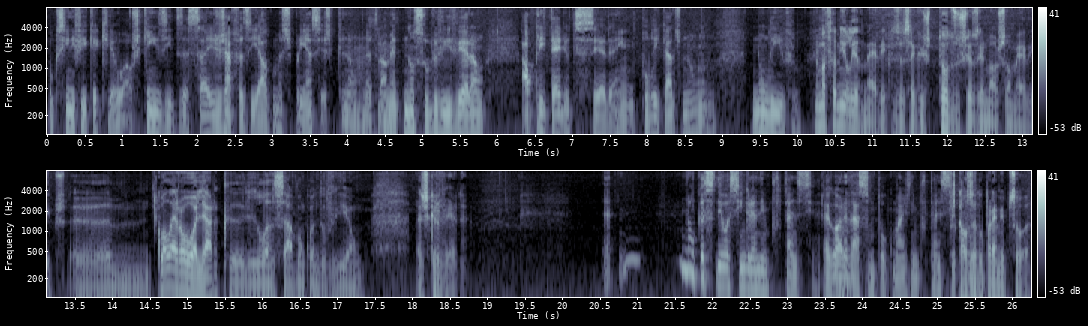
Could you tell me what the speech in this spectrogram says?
o que significa que eu aos 15 e 16 já fazia algumas experiências que não, naturalmente não sobreviveram ao critério de serem publicados num, num livro. Numa família de médicos, eu sei que os, todos os seus irmãos são médicos, uh, qual era o olhar que lhe lançavam quando o viam a escrever? Uh, nunca se deu assim grande importância. Agora dá-se um pouco mais de importância. Por causa por... do prémio Pessoa.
